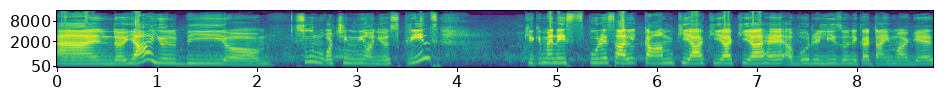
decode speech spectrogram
And yeah you will be soon watching me on your screens क्योंकि मैंने इस पूरे साल काम किया किया किया है। अब वो रिलीज़ होने का टाइम आ गया है।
